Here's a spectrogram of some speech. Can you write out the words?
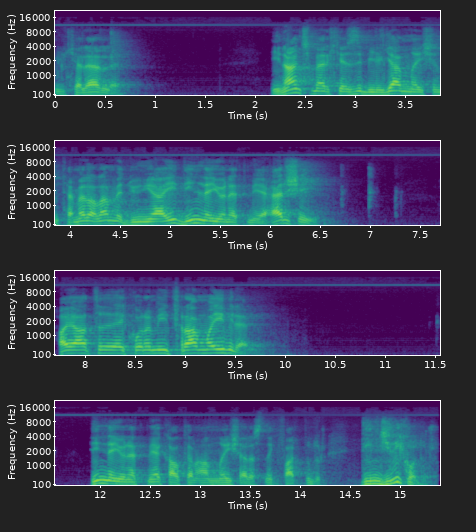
ülkelerle inanç merkezli bilgi anlayışını temel alan ve dünyayı dinle yönetmeye her şeyi, hayatı, ekonomiyi, travmayı bile dinle yönetmeye kalkan anlayış arasındaki fark budur. Dincilik odur.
